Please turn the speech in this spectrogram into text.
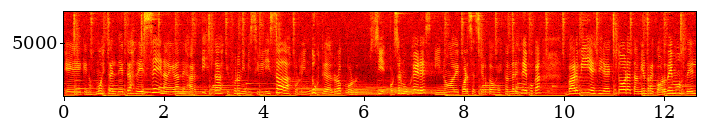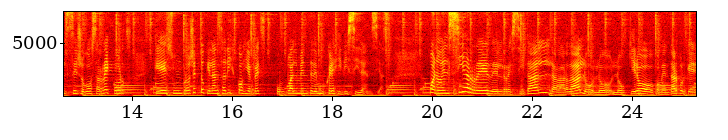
eh, que nos muestra el detrás de escena de grandes artistas que fueron invisibilizadas por la industria del rock por, por ser mujeres y no adecuarse a ciertos estándares de época. Barbie es directora, también recordemos, del sello Goza Records, que es un proyecto que lanza discos y EPs puntualmente de mujeres y disidencias. Bueno, el cierre del recital, la verdad, lo, quiero comentar porque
